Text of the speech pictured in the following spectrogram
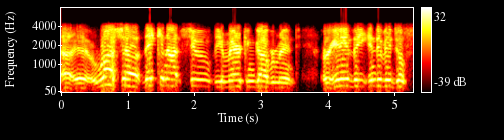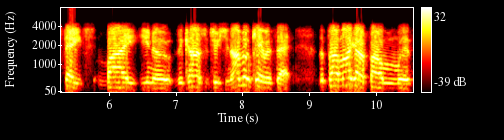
uh, Russia, they cannot sue the American government or any of the individual states by, you know, the Constitution. I'm okay with that. The problem I got a problem with,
